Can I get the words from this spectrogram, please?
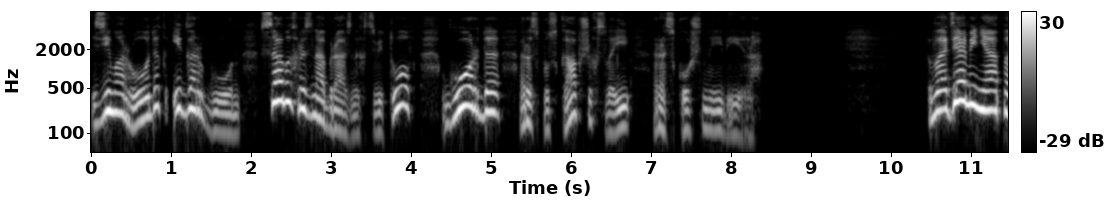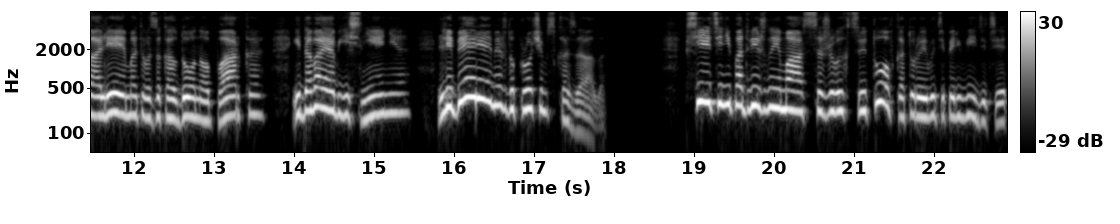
зимородок и горгон, самых разнообразных цветов, гордо распускавших свои роскошные веера. Водя меня по аллеям этого заколдованного парка и давая объяснения, Либерия, между прочим, сказала — все эти неподвижные массы живых цветов, которые вы теперь видите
